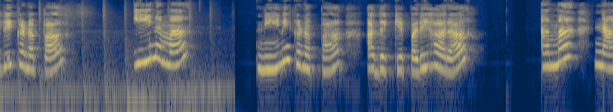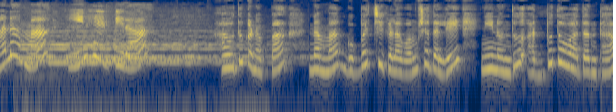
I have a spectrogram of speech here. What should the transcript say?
ಇದೆ ಕಣಪ್ಪ. ಅದಕ್ಕೆ ಪರಿಹಾರ? ಅಮ್ಮ, ನಾನಮ್ಮ, ಏನ್ ಹೇಳ್ತೀರಾ? ಹೌದು ಕಣಪ್ಪ, ನಮ್ಮ ಗುಬ್ಬಚ್ಚಿಗಳ ವಂಶದಲ್ಲಿ ನೀನೊಂದು ಅದ್ಭುತವಾದಂತಹ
